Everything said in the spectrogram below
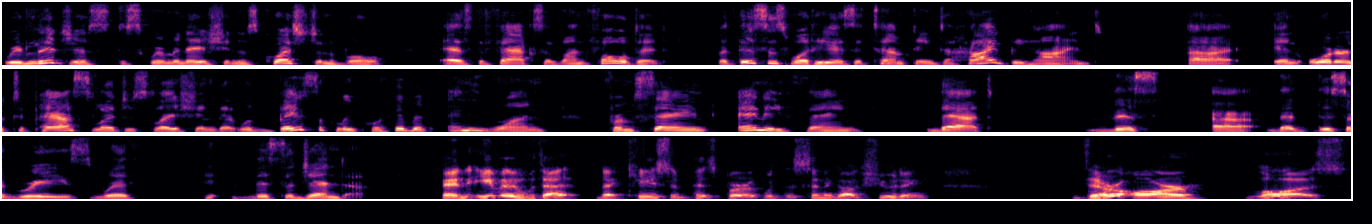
religious discrimination is questionable as the facts have unfolded. But this is what he is attempting to hide behind uh, in order to pass legislation that would basically prohibit anyone from saying anything that this uh, that disagrees with this agenda. And even with that that case in Pittsburgh with the synagogue shooting, there are laws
